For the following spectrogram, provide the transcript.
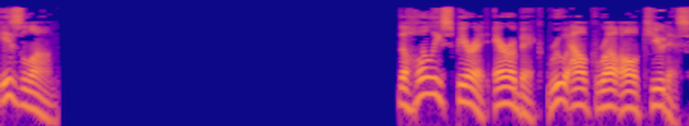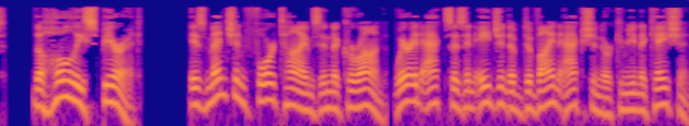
Islam The Holy Spirit Arabic, the Holy Spirit, is mentioned four times in the Quran, where it acts as an agent of divine action or communication.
